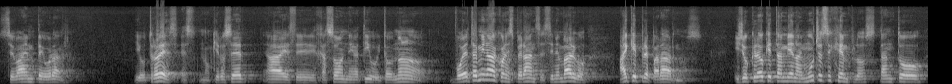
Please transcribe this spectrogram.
se va a empeorar. Y otra vez, no quiero ser ah, ese jazón negativo y todo, no, no, no, voy a terminar con esperanza, sin embargo, hay que prepararnos. Y yo creo que también hay muchos ejemplos, tanto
